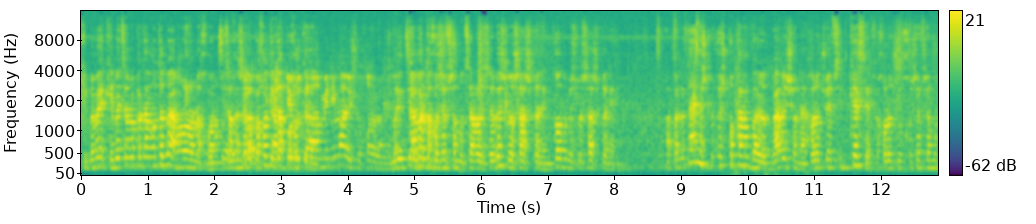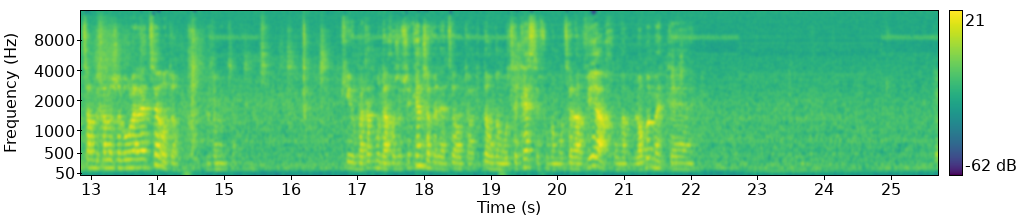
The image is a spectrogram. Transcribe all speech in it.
כי באמת, כי בעצם לא פתרנו את הבעיה, אמרנו לו נכון, המוצר לא, פחות, תיקח תיקח כאילו פחות את כסף. המינימלי שהוא יכול מה לעשות. יציע? כמה אתה חושב שהמוצר הזה שווה? שלושה שקלים, תמכור אותו בשלושה שקלים. אבל עדיין יש, יש פה כמה בעיות. בעיה ראשונה, יכול להיות שהוא יפסיד כסף, יכול להיות שהוא חושב שהמוצר בכלל לא שווה אולי לייצר אותו. כי הוא בתת מודע חושב שכן שווה לייצר אותו. אתה יודע, הוא גם רוצה כסף, הוא גם רוצה להרוויח, הוא גם לא באמת... אה, טוב.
